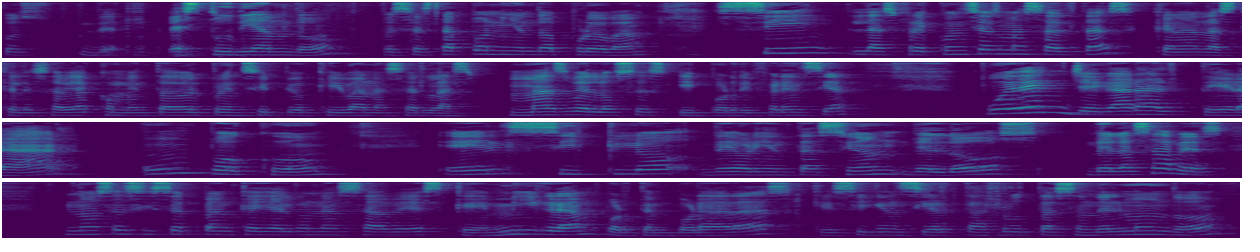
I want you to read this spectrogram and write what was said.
pues estudiando, pues se está poniendo a prueba si las frecuencias más altas, que eran las que les había comentado al principio que iban a ser las más veloces y por diferencia, pueden llegar a alterar un poco el ciclo de orientación de los de las aves. No sé si sepan que hay algunas aves que migran por temporadas, que siguen ciertas rutas en el mundo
